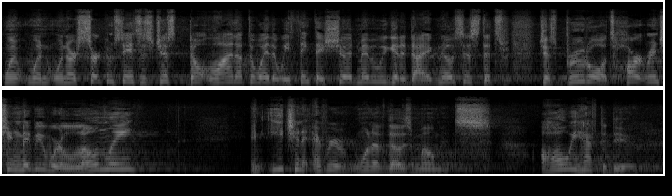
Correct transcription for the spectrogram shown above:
when, when, when our circumstances just don't line up the way that we think they should. Maybe we get a diagnosis that's just brutal, it's heart wrenching. Maybe we're lonely. In each and every one of those moments, all we have to do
